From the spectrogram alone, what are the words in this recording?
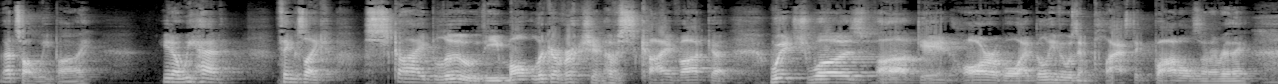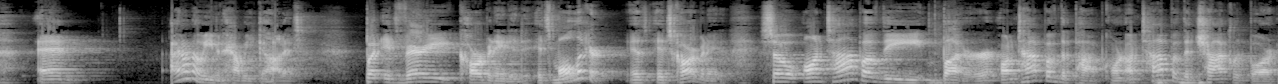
That's all we buy. You know, we had things like Skyy Blue, the malt liquor version of Skyy Vodka, which was fucking horrible. I believe it was in plastic bottles and everything. And I don't know even how we got it, but it's very carbonated. It's malt liquor. It's, it's carbonated. So on top of the butter, on top of the popcorn, on top of the chocolate bar,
